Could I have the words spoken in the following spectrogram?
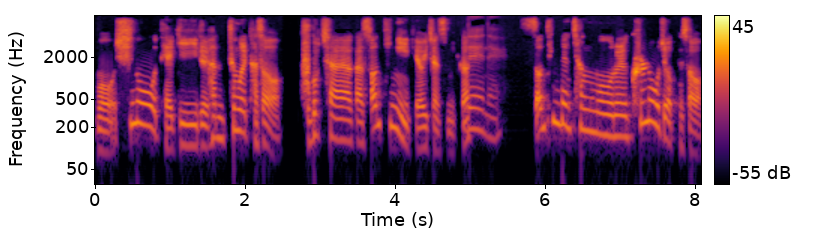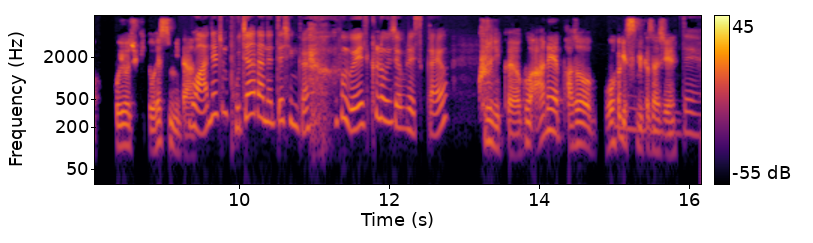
뭐 신호 대기를 한 틈을 타서 구급차가 썬팅이 되어 있지 않습니까? 네, 네. 썬팅된 창문을 클로즈업해서 보여주기도 했습니다. 뭐 안을 좀 보자라는 뜻인가요? 그럼 왜 클로즈업을 했을까요? 그러니까요. 그 안에 봐서 뭐 하겠습니까, 사실. 네.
